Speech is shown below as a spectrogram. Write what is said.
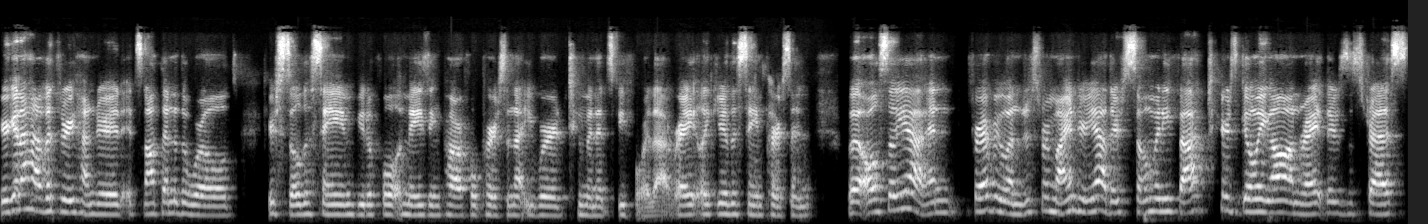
you're going to have a 300. It's not the end of the world. You're still the same beautiful, amazing, powerful person that you were two minutes before that, right? Like, you're the same person. But also, yeah, and for everyone, just reminder, yeah, there's so many factors going on, right? There's the stress,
